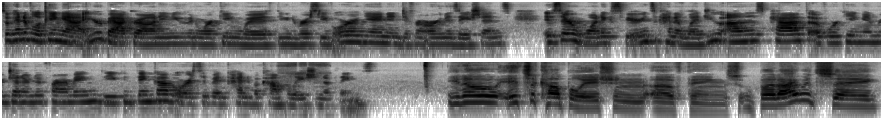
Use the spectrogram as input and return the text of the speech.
So, kind of looking at your background, and you've been working with the University of Oregon and different organizations, is there one experience that kind of led you on this path of working in regenerative farming that you can think of, or has it been kind of a compilation of things? You know, it's a compilation of things, but I would say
